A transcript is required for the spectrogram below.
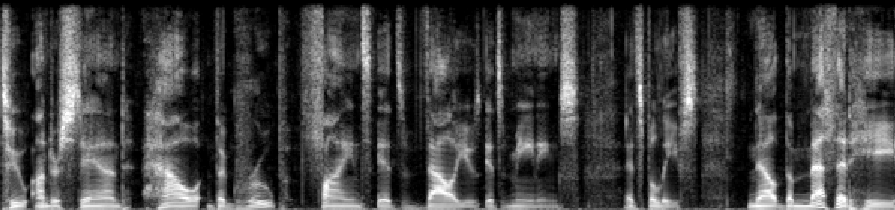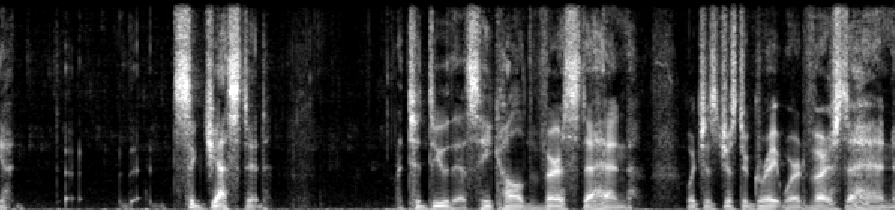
to understand how the group finds its values, its meanings, its beliefs. Now, the method he suggested to do this, he called Verstehen, which is just a great word, Verstehen.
